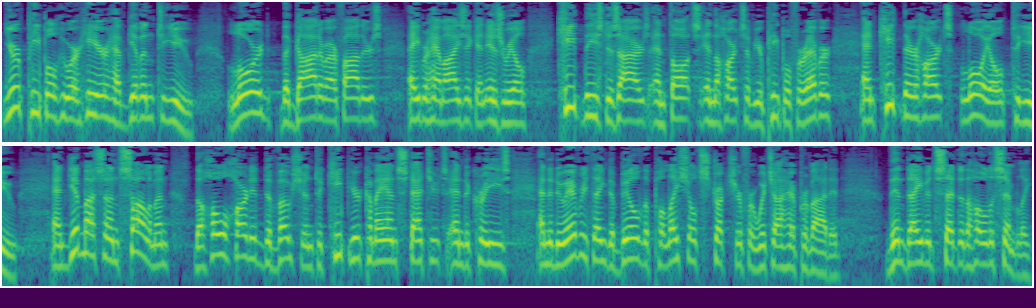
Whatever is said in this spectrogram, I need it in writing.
your people who are here have given to you. Lord, the God of our fathers, Abraham, Isaac, and Israel, keep these desires and thoughts in the hearts of your people forever and keep their hearts loyal to you and give my son Solomon the wholehearted devotion to keep your commands, statutes, and decrees and to do everything to build the palatial structure for which I have provided. Then David said to the whole assembly,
